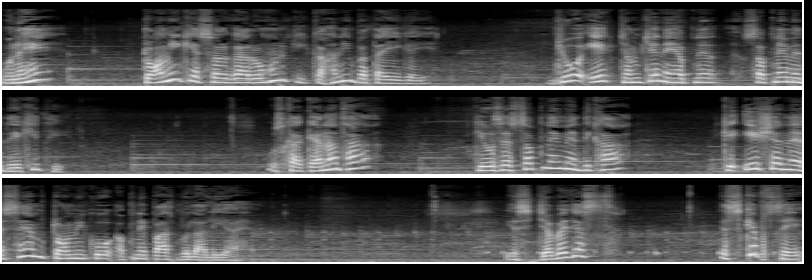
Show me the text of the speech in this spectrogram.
उन्हें टॉमी के स्वर्गारोहण की कहानी बताई गई, जो एक चमचे ने अपने सपने में देखी थी। उसका कहना था कि उसे सपने में दिखा कि ईश्वर ने स्वयं टॉमी को अपने पास बुला लिया है। इस ज़बरदस्त स्क्रिप्ट से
